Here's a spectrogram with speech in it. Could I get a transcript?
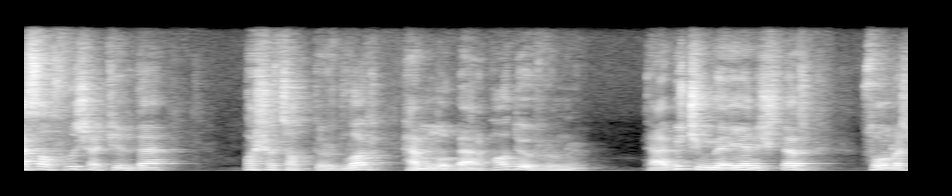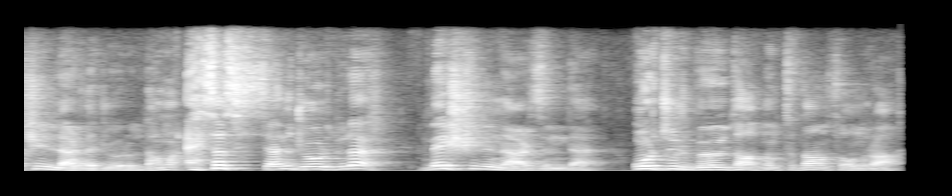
əsaslı şəkildə başa çatdırdılar həmin o bərpa dövrünü. Təbii ki, müəyyən işlər sonrakı illərdə görüldü, amma əsas hissəni gördülər 5 ilin ərzində. O cür böyük dağıntıdan sonra,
